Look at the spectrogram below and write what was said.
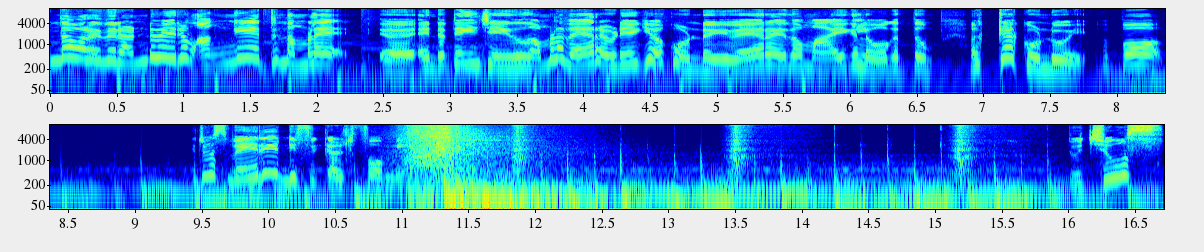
എന്താ പറയുന്നത്? രണ്ടുപേരും അങ്ങേയറ്റം നമ്മളെ എന്റർടൈൻ ചെയ്തു. നമ്മളെ വേറെ എവിടേക്കോ കൊണ്ടുപോയി. വേറെ ഏതോ മായിക ലോകത്തും ഒക്കെ കൊണ്ടുപോയി. അപ്പോൾ it was very difficult for me to choose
